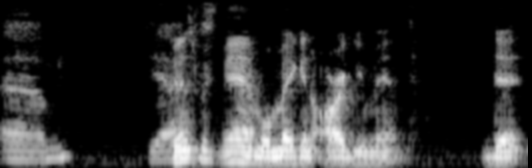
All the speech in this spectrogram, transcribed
Um, yeah. Vince McMahon will make an argument that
